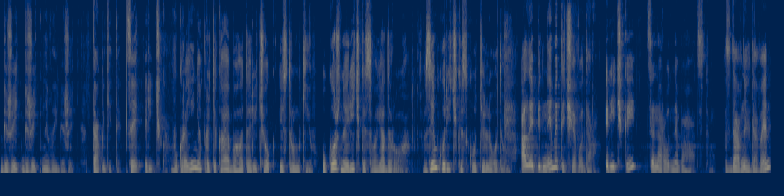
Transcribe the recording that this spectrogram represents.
біжить, біжить, не вибіжить. Так, діти, це річка. В Україні протікає багато річок і струмків. У кожної річки своя дорога. Взимку річки скуті льодом. Але під ними тече вода. Річки це народне багатство. З давних давен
